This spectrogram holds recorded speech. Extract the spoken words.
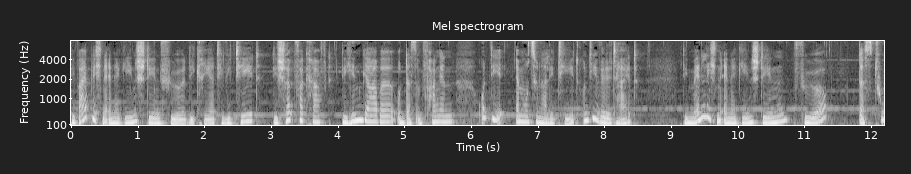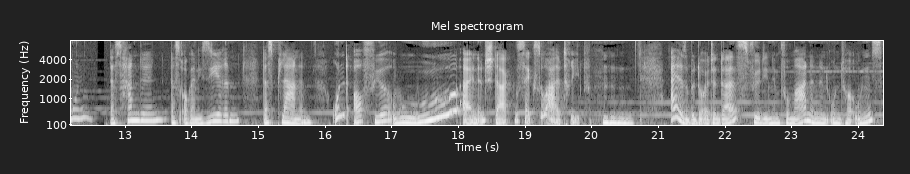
Die weiblichen Energien stehen für die Kreativität, die Schöpferkraft, die Hingabe und das Empfangen und die Emotionalität und die Wildheit. Die männlichen Energien stehen für das Tun, das Handeln, das Organisieren, das Planen und auch für wuhu, einen starken Sexualtrieb. also bedeutet das für die Nymphomaninnen unter uns,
